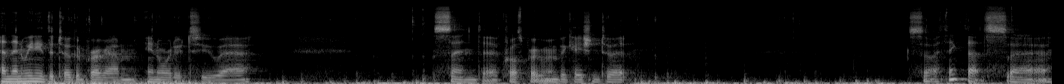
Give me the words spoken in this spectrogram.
And then we need the token program in order to uh, send the cross-program invocation to it. So I think that's, uh,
